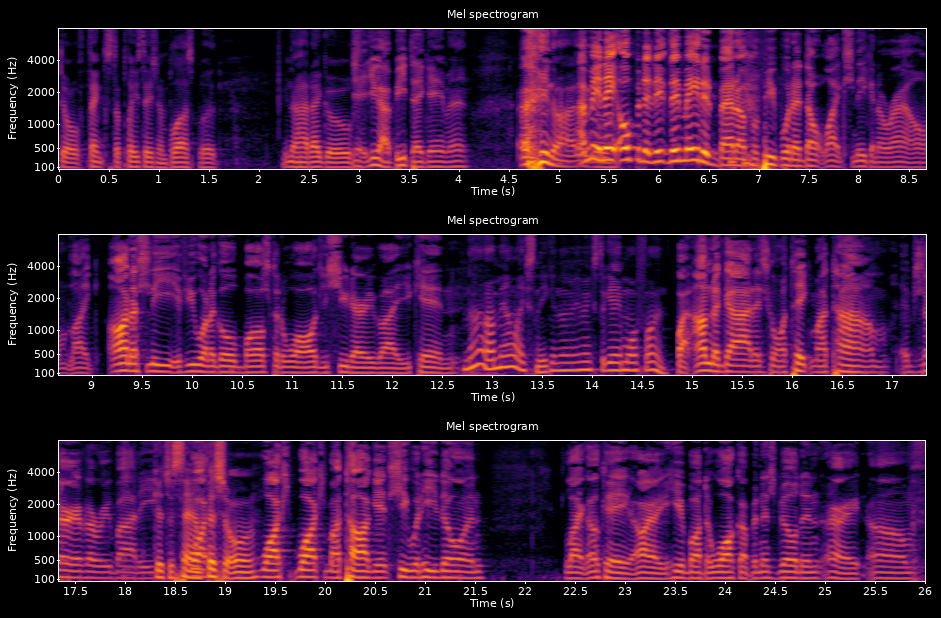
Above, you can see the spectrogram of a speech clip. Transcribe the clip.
though thanks to PlayStation Plus, but you know how that goes. Yeah, you got to beat that game, man. you know how that I mean, they opened it. They, they made it better for people that don't like sneaking around. Like, honestly, if you want to go balls to the wall, just shoot everybody you can. No, I mean I like sneaking. I mean, it makes the game more fun. But I'm the guy that's going to take my time, observe everybody, Get your Sam watch, Fisher on. watch watch my target, see what he doing. Like, okay, all right, he about to walk up in this building. All right, um,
